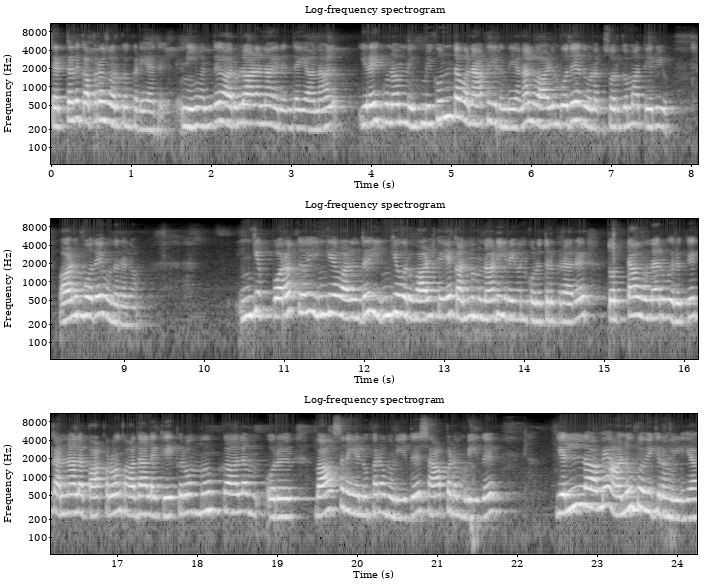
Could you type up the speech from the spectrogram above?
செத்ததுக்கு அப்புறம் சொர்க்கம் கிடையாது. நீ வந்து அருளாளனாக இருந்தையானால் இறைகுணம் மிகுந்தவனாக இருந்தேயானால் வாழும்போதே அது உனக்கு சொர்க்கமாக தெரியும். வாழும்போதே உணரலாம். இங்கே பிறந்து இங்கே வாழ்ந்து இங்கே ஒரு வாழ்க்கையை கண் முன்னாடி இறைவன் கொடுத்துருக்கிறாரு. தொட்டா உணர்வு இருக்குது கண்ணால் பார்க்குறோம் காதால் கேட்குறோம். மூக்கால ஒரு வாசனையை நுகர முடியுது சாப்பிட முடியுது. எல்லாமே அனுபவிக்கிறோம் இல்லையா?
